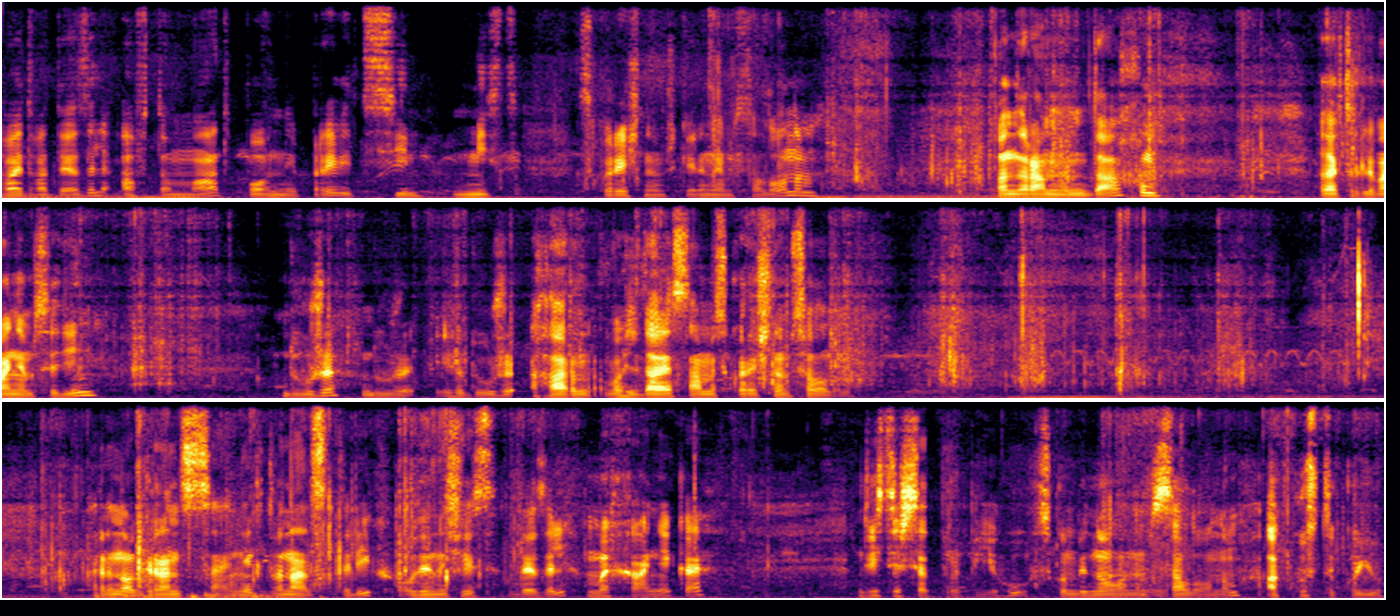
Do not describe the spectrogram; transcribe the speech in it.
2,2 дизель, автомат, повний привід, 7 місць з коричневим шкіряним салоном, панорамним дахом, електролюванням сидінь. Дуже, дуже і дуже гарно виглядає саме з коричневим салоном. Renault Grand Scenic, 12 рік, 1,6 дизель, механіка, 260 пробігу з комбінованим салоном, акустикою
